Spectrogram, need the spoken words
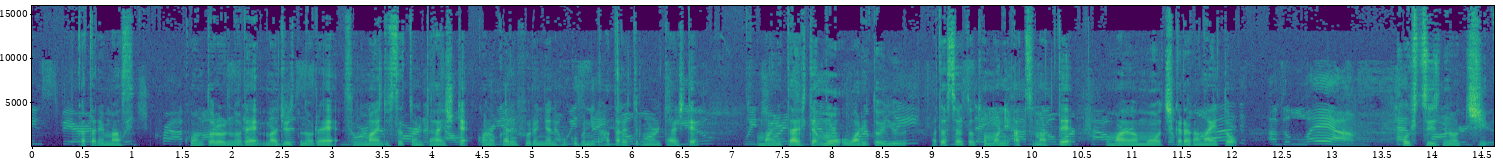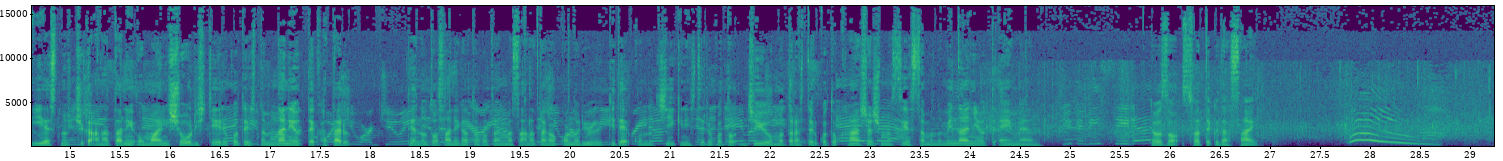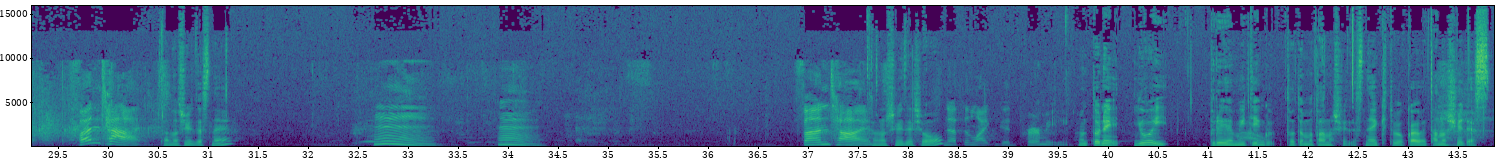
語ります。コントロールの霊魔術の霊そのマインドセットに対してこのカリフォルニアの北部に働いている者に対してお前に対してもう終わりという私たちと共に集まってお前はもう力がないと。子羊の血イエスの血があなたにお前に勝利していることですの皆によって語る。天のお父さんありがとうございます。あなたがこの領域でこの地域にしていること自由をもたらしていることを感謝します。イエス様の皆によってエイメンどうぞ座ってください。楽しみですね。うん、楽しみでしょ？本当に良いプレーヤーミーティング。とても楽しいですね。祈祷会は楽しいです。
